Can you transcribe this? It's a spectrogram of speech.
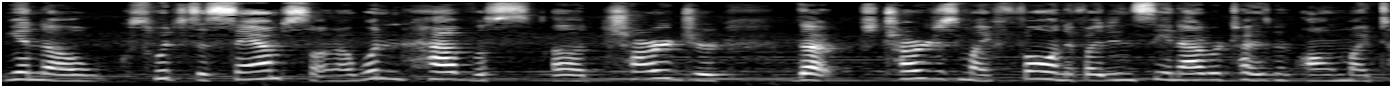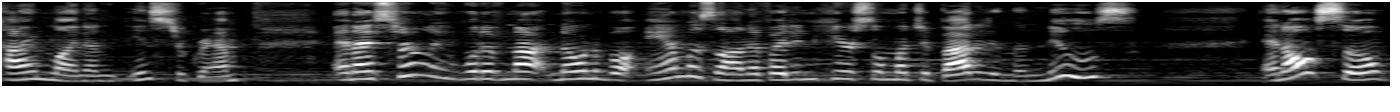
you know, switched to Samsung. I wouldn't have a, a, charger that charges my phone if I didn't see an advertisement on my timeline on Instagram. And I certainly would have not known about Amazon if I didn't hear so much about it in the news. And also,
